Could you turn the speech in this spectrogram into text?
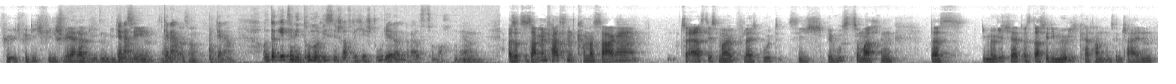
für, für dich viel schwerer wiegen wie genau. die zehn. Genau, also, genau. Und da geht es ja nicht darum, eine wissenschaftliche Studie dann draus zu machen. Ja. Mhm. Also zusammenfassend kann man sagen, zuerst ist mal vielleicht gut, sich bewusst zu machen, dass die Möglichkeit, also dass wir die Möglichkeit haben, uns entscheiden,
